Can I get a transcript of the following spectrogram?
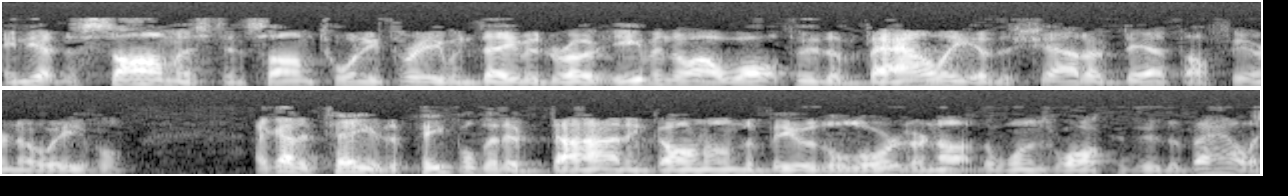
And yet the psalmist in Psalm 23, when David wrote, Even though I walk through the valley of the shadow of death, I'll fear no evil. I got to tell you, the people that have died and gone on to be with the Lord are not the ones walking through the valley.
